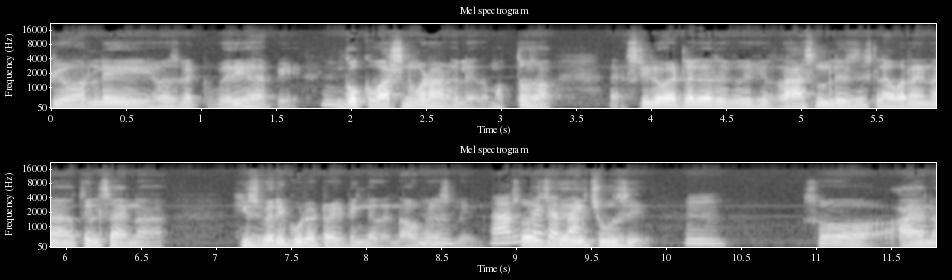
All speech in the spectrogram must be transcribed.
purely was like very happy. ఇంకొక వర్షన్ కూడా అడగలేదు మొత్తం. శ్రీనివాట్ల గారికి రాసిన లిరిక్స్ ఎవరైనా తెలుసు ఆయన? He's very good at writing కదండి obviously so it's very choosy. So ఆయన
